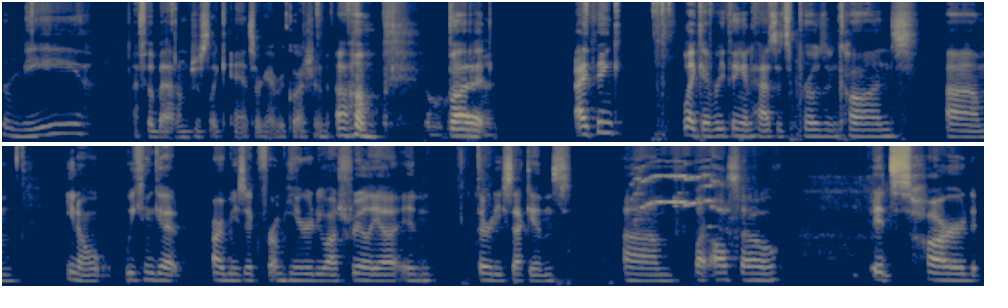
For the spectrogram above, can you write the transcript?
For me, I feel bad. I'm just like answering every question. Um, but I think like everything, it has its pros and cons. Um, you know, we can get our music from here to Australia in 30 seconds. Um, but also, it's hard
